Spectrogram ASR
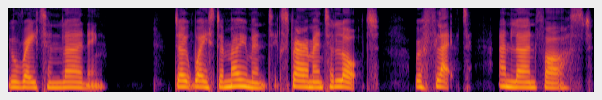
your rate and learning. Don't waste a moment, experiment a lot, reflect, and learn fast.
